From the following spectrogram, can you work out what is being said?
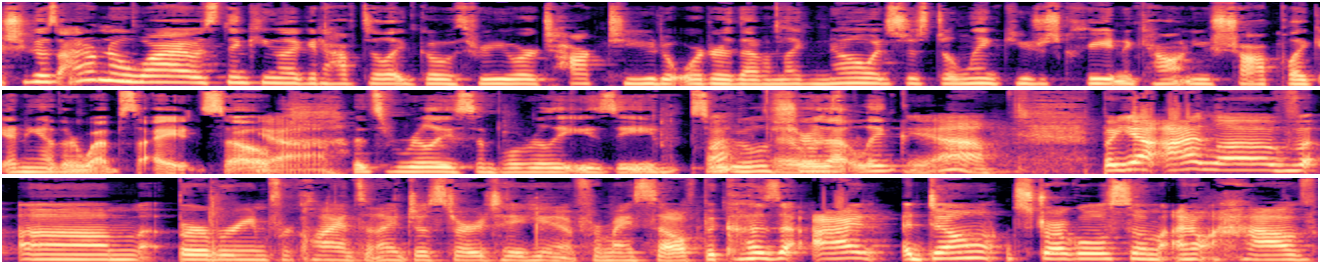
she goes, I don't know why I was thinking like I'd have to like go through you or talk to you to order them. I'm like, no, it's just a link. You just create an account and you shop like any other website. So yeah. it's really simple, really easy. So we will share was, that link. Yeah. But yeah, I love um, berberine for clients and I just started taking it for myself because I don't struggle. So I don't have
